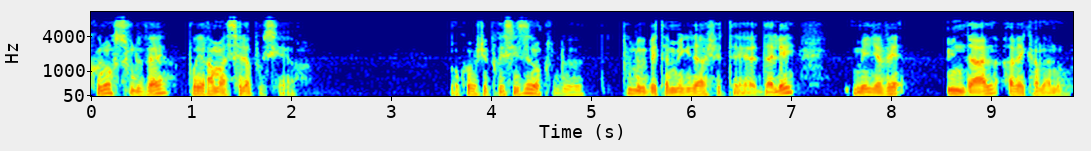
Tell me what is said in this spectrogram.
que l'on soulevait pour y ramasser la poussière. Donc, comme je l'ai précisé, donc le tout le Beth était dallé, mais il y avait une dalle avec un anneau.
